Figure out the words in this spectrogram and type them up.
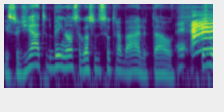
isso de, ah, tudo bem, nossa, eu gosto do seu trabalho e tal. É, Mas, tipo,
